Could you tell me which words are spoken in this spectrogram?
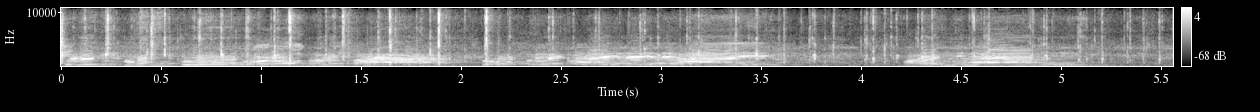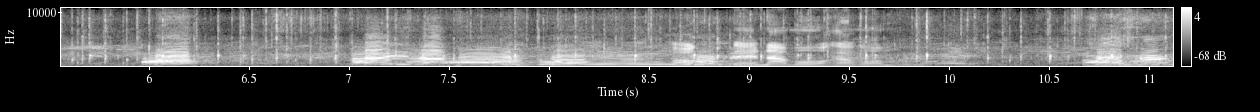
ดึงทุกสูงโรคต่างๆลุกใกล้ๆได้หลายไว้ที่นั่งปัก ไดนาโมจงตอกไดนาโมครับผมสองนั้น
